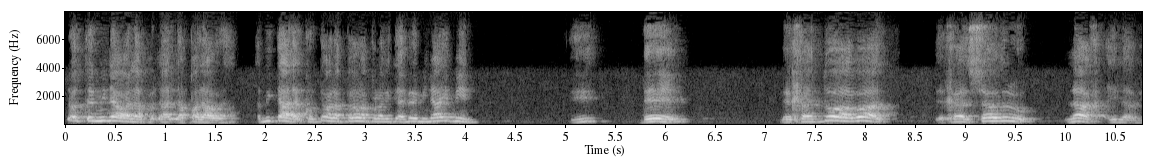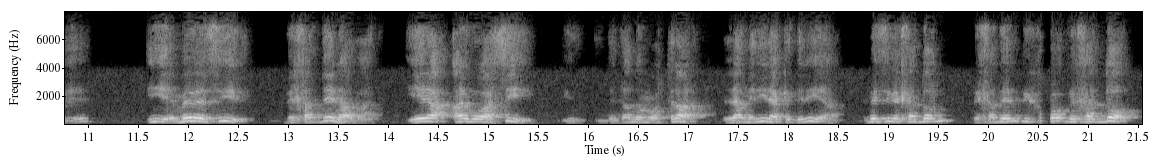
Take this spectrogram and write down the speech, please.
no terminaba la, la, la palabra. La mitad, cortaba la palabra por la mitad. Min. ¿sí? De él, dejando Abad, dejar Shadru, Lach y la B, y en vez de decir Dejaden Abad, y era algo así, intentando mostrar la medida que tenía, en vez de decir Dejadón, Dejaden dijo Dejadó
